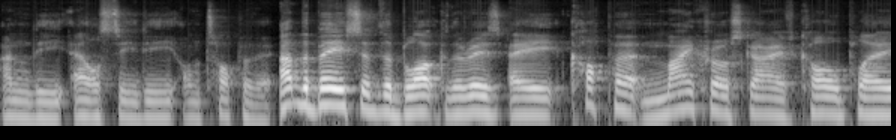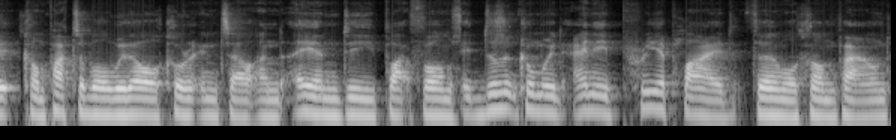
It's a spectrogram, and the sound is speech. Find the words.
and the LCD on top of it. At the base of the block there is a copper microskive cold plate compatible with all current Intel and AMD platforms. It doesn't come with any pre-applied thermal compound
